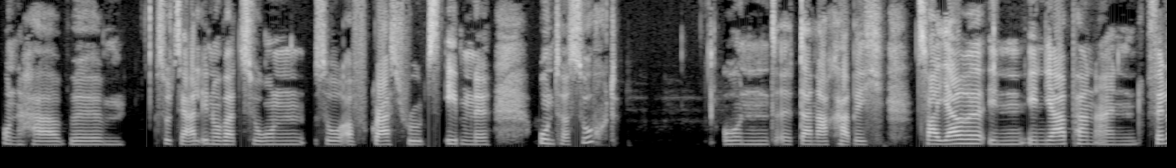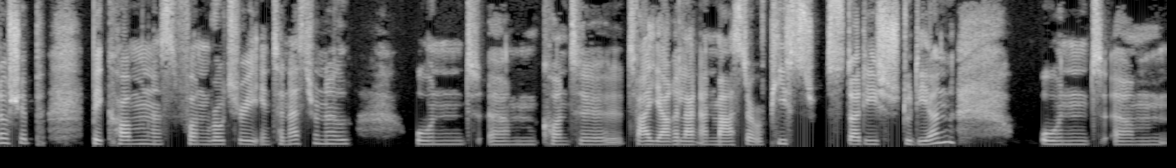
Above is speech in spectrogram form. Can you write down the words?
und habe Sozialinnovation so auf Grassroots-Ebene untersucht. Und äh, danach habe ich zwei Jahre in, in Japan ein Fellowship bekommen das von Rotary International und ähm, konnte zwei Jahre lang ein Master of Peace Studies studieren. Und ähm,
